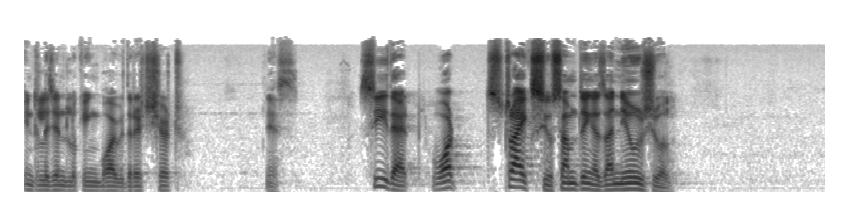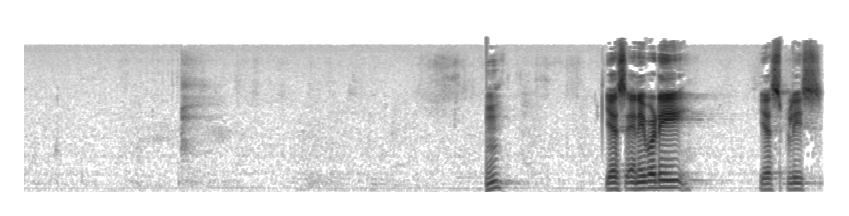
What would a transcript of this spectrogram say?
intelligent looking boy with the red shirt. Yes. See that. What strikes you? Something as unusual. Yes, anybody? Yes, please.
